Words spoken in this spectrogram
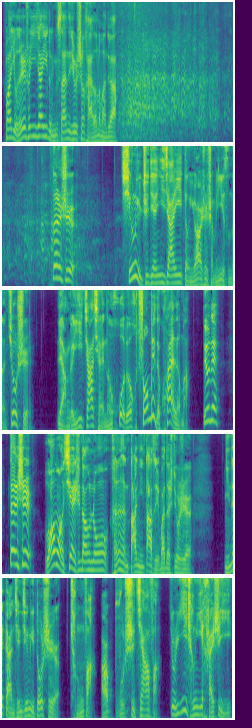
是吧？有的人说一加一等于三，那就是生孩子了嘛，对吧？但是情侣之间一加一等于二是什么意思呢？就是两个一加起来能获得双倍的快乐嘛，对不对？但是往往现实当中狠狠打你大嘴巴的就是你的感情经历都是乘法而不是加法，就是一乘一还是一，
